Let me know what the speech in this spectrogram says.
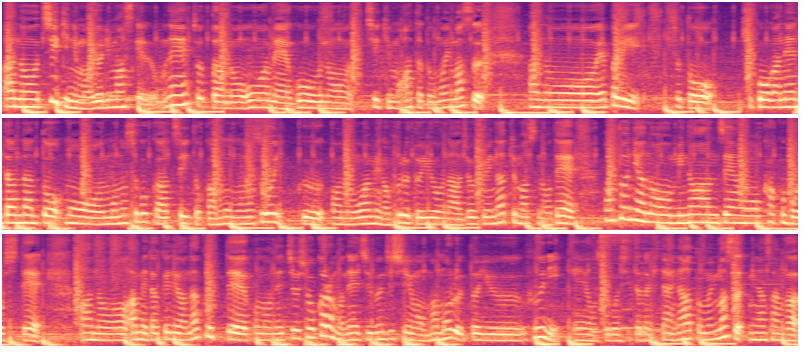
あの地域にもよりますけれどもね、ちょっとあの大雨、豪雨の地域もあったと思います。あのやっぱりちょっと気候がねだんだんともうものすごく暑いとかもうものすごくあの大雨が降るというような状況になってますので本当にあの身の安全を確保してあの雨だけではなくってこの熱中症からもね自分自身を守るというふうに、えー、お過ごしいただきたいなと思います皆さんが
